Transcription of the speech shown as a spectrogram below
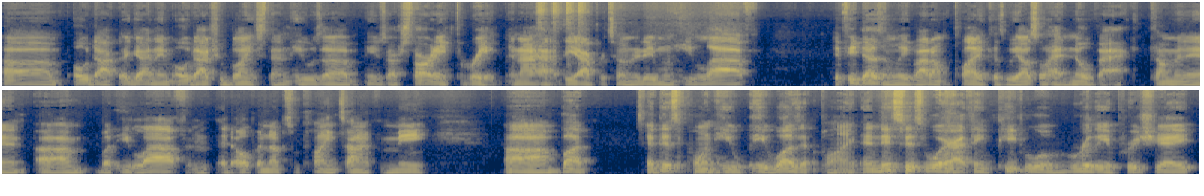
Um, Odoc, a guy named Odartey Blankson. He was a uh, he was our starting three, and I had the opportunity when he left. If he doesn't leave, I don't play because we also had Novak coming in. Um, but he left, and it opened up some playing time for me. Um, but at this point he he wasn't playing. And this is where I think people will really appreciate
